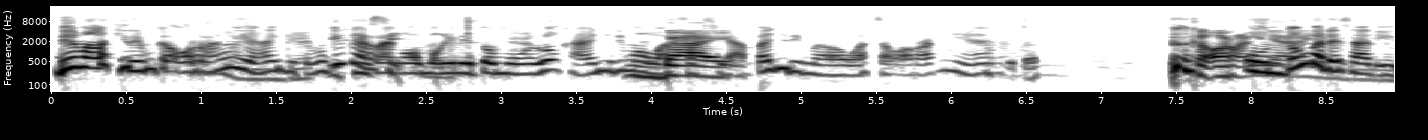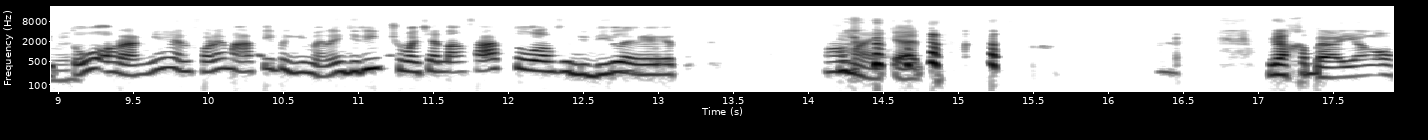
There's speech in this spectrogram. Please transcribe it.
Dia malah kirim ke orangnya oh gitu. Mungkin itu karena sih. ngomongin itu mulu kan jadi mau WhatsApp Bye. siapa jadi mau WhatsApp orangnya gitu ke orangnya untung ya, pada saat bener -bener. itu orangnya handphonenya mati bagaimana jadi cuma centang satu langsung di delete. Oh my god. Nggak kebayang oh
